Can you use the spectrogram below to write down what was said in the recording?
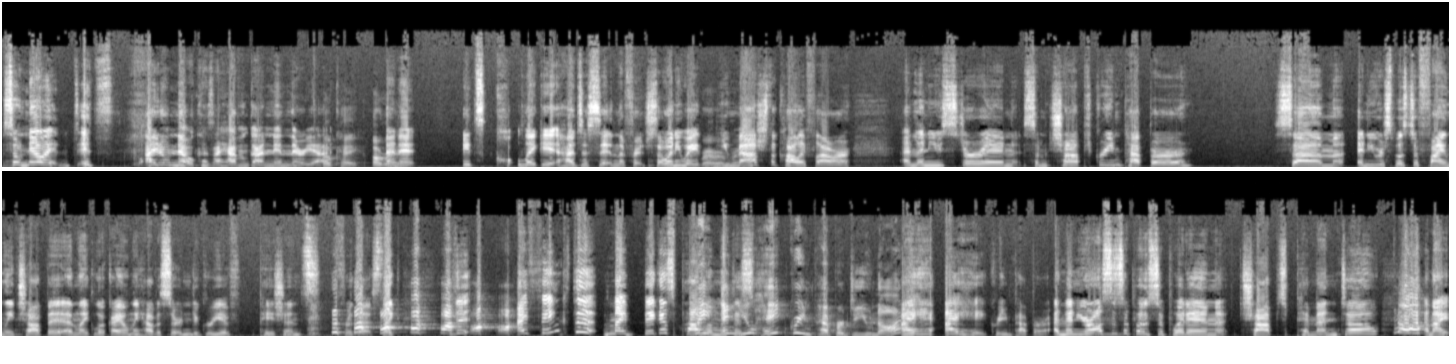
so now it it's i don't know because i haven't gotten in there yet Okay, all right. and it it's co- like it had to sit in the fridge. So anyway, Right, right, you right. mash the cauliflower, and then you stir in some chopped green pepper, some, and you were supposed to finely chop it. And like, look, I only have a certain degree of patience for this. Like, the, I think that my biggest Wait, problem and this. you hate green pepper, do you not? I I hate green pepper. And then you're also hmm. supposed to put in chopped pimento. and I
